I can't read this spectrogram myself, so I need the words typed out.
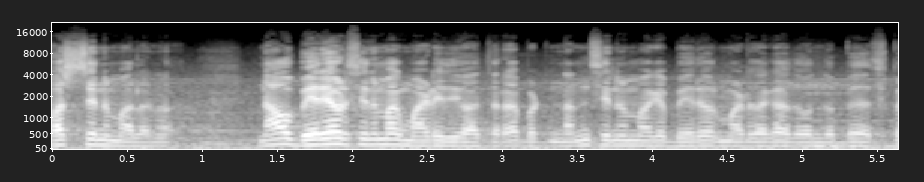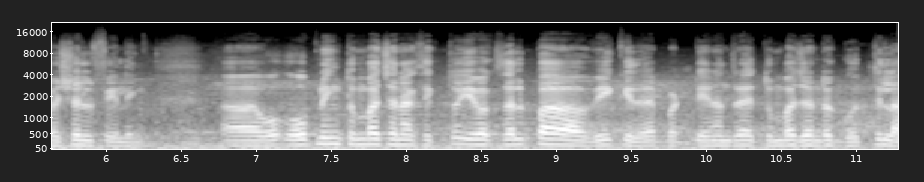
ಫಸ್ಟ್ ಸಿನಿಮಾ ಅಲ್ಲ ನಾವು ಬೇರೆಯವ್ರ ಸಿನಿಮಾಗೆ ಮಾಡಿದ್ದೀವಿ ಆ ಥರ ಬಟ್ ನನ್ನ ಸಿನಿಮಾಗೆ ಬೇರೆಯವ್ರು ಮಾಡಿದಾಗ ಅದು ಒಂದು ಬೆ ಸ್ಪೆಷಲ್ ಫೀಲಿಂಗ್ ಓಪನಿಂಗ್ ತುಂಬ ಚೆನ್ನಾಗಿ ಸಿಕ್ತು. ಇವಾಗ ಸ್ವಲ್ಪ ವೀಕ್ ಇದೆ ಬಟ್ ಏನಂದರೆ ತುಂಬ ಜನರಿಗೆ ಗೊತ್ತಿಲ್ಲ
